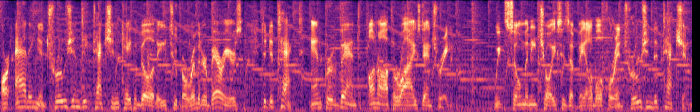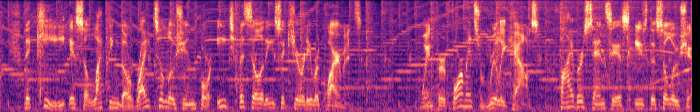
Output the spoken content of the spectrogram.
are adding intrusion detection capability to perimeter barriers to detect and prevent unauthorized entry. With so many choices available for intrusion detection, the key is selecting the right solution for each facility's security requirements. When performance really counts, Fiber SenSys is the solution,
